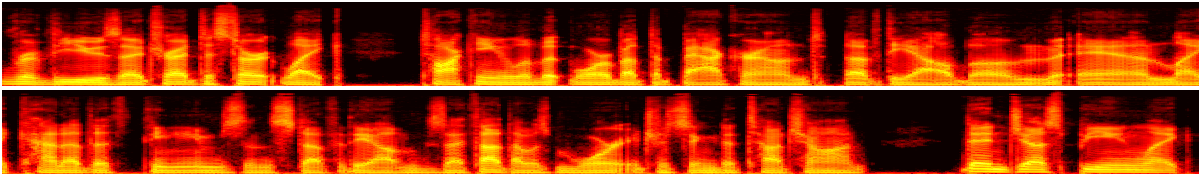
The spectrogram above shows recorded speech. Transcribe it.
reviews, I tried to start like talking a little bit more about the background of the album and like kind of the themes and stuff of the album because I thought that was more interesting to touch on than just being like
